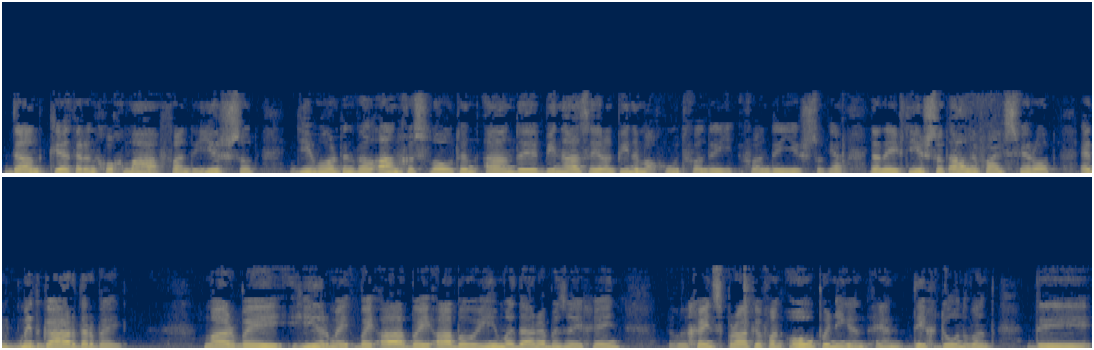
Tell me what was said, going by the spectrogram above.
dan keter en chogma van de Jirsut, die worden wel aangesloten aan de binazer en binemalgoed van de, van de Jirsut. Dan heeft Jirsut alle vijf sferot en met gar daarbij. Maar bij hier, bij, A, bij Aboïma, daar hebben ze geen, geen sprake van opening en, en dicht doen, want de,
